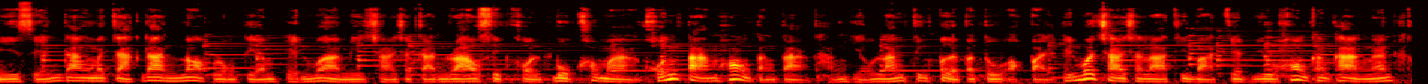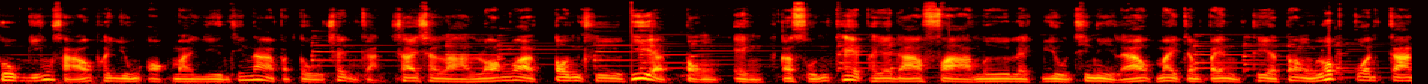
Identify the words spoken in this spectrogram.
มีเสียงดังมาจากด้านนอกโรงเตียม เห็นว่ามีชายชะกันราวสิบคน บุกเข้ามาค้นตามห้องต่างๆถังเหี่ยวล้างจึงเปิดประตูออกไป เห็นว่าชายชราที่บาดเจ็บอยู่ห้องข้างๆ นั้น ถูกหญิงสาวพยุงออกมายืนที่หน้าประตูเช่นกัน ชายชราร้องว่าตนคือเอี้ยตงเองกระสุนเทพพยดาฝ่ามือเหล็กอยู่ที่นี่แล้วไม่จำเป็นที่จะต้องรบกวนการ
